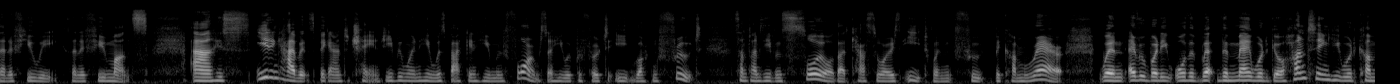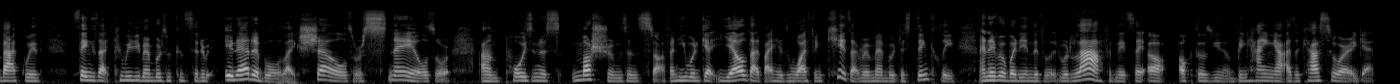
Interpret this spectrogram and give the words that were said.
then a few weeks, then a few months. And his eating habits began to change, even when he was back in human form. So he would prefer to eat rotten fruit, sometimes even soil that cassowaries eat when fruit become rare. When everybody, or the, the men would go hunting, he would come back with things that community members would consider inedible, like shells or snails or um, poisonous mushrooms and stuff. And he would get yelled at by his wife and kids, I remember distinctly. And everybody in the village would laugh and they'd say, oh, Okto's, you know, being hanging out as a cassowary again.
